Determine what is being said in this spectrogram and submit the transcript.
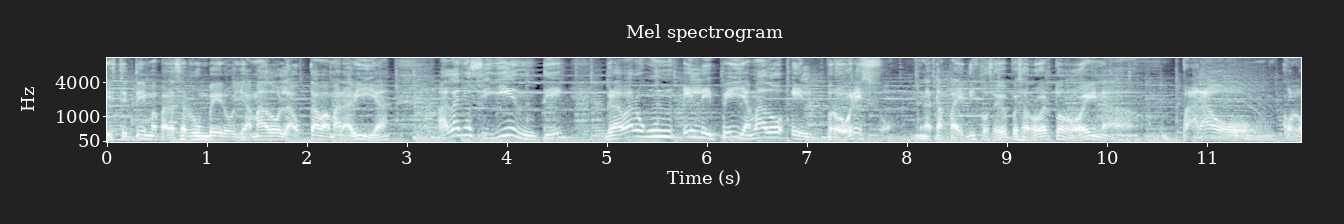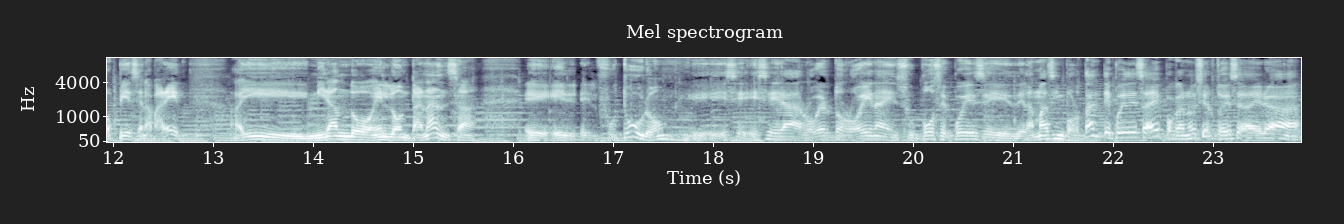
este tema para ser rumbero llamado La Octava Maravilla, al año siguiente grabaron un LP llamado El Progreso. En la tapa del disco se ve pues a Roberto Roena parado con los pies en la pared, ahí mirando en lontananza eh, el, futuro. Eh, ese, era Roberto Roena en su pose, pues, eh, de la más importante, pues, de esa época, ¿no es cierto? Esa era,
